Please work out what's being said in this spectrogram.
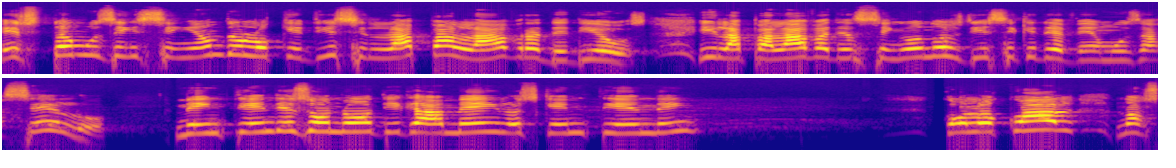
Estamos ensinando o que diz a palavra de Deus. E a palavra do Senhor nos disse que devemos ¿Me entendes ou não? Diga amém, os que entendem. Com o qual nós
